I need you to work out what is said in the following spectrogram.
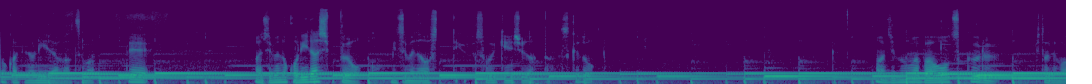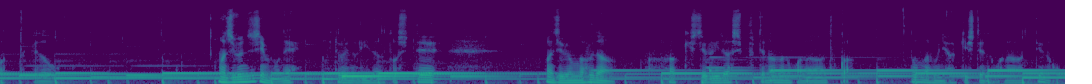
若手のリーダーが集まって、まあ、自分のこうリーダーシップを見つめ直すっていうそういう研修だったんですけどまあ自分は場を作る人でもあったけど、まあ、自分自身もね一人のリーダーとして、まあ、自分が普段発揮してるリーダーシップって何なのかなとかどんな風に発揮してるのかなっていうのを、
